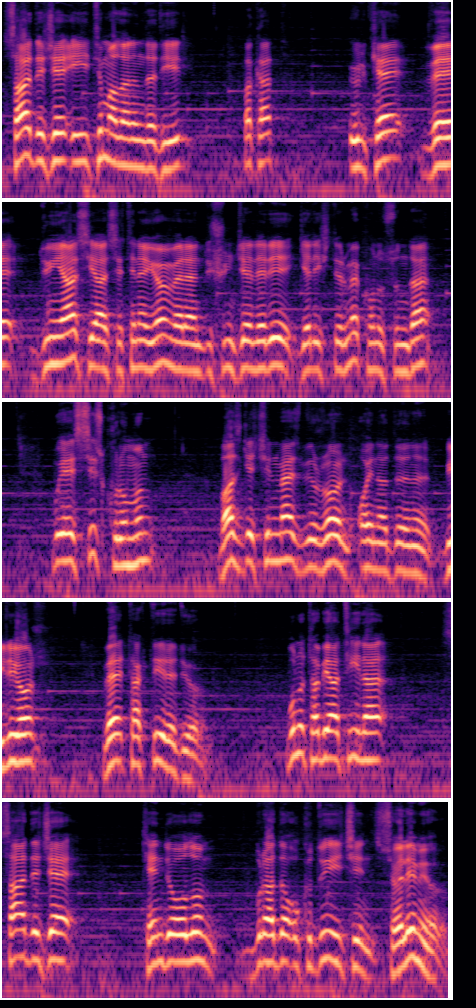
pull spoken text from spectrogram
Sadece eğitim alanında değil fakat ülke ve dünya siyasetine yön veren düşünceleri geliştirme konusunda bu eşsiz kurumun vazgeçilmez bir rol oynadığını biliyor ve takdir ediyorum. Bunu tabiatıyla sadece kendi oğlum burada okuduğu için söylemiyorum.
